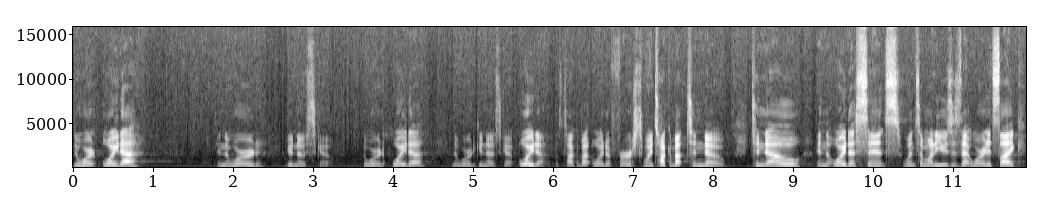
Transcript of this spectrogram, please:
the word oida and the word gnosko. The word oida and the word gnosko. Oida, let's talk about oida first. When we talk about to know. To know, in the oida sense, when somebody uses that word, it's like,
